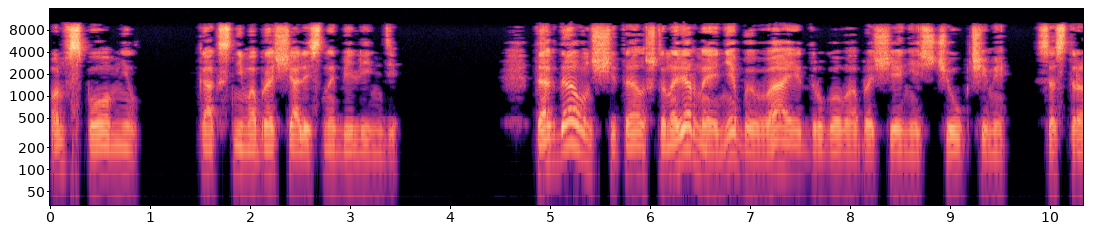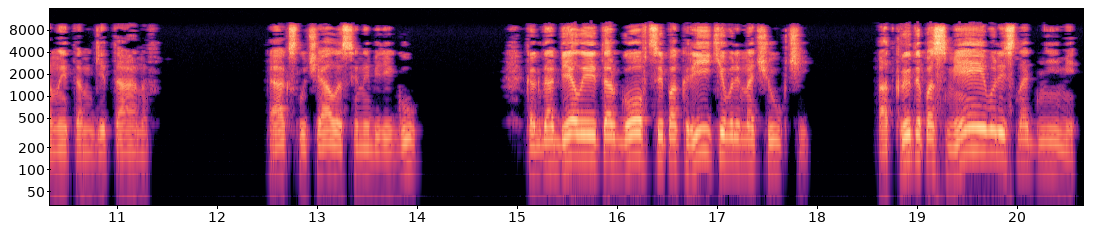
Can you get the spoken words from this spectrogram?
Он вспомнил, как с ним обращались на Белинде. Тогда он считал, что, наверное, не бывает другого обращения с чукчами со стороны тангитанов. Так случалось и на берегу, когда белые торговцы покрикивали на чукчей, открыто посмеивались над ними,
